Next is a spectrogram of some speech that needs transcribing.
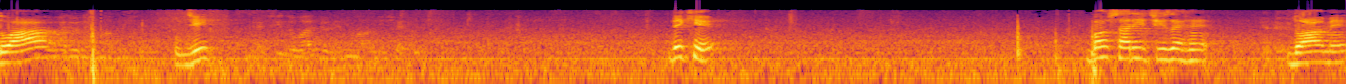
دعا۔ جی۔ دیکھیے، بہت ساری چیزیں ہیں دعا میں۔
